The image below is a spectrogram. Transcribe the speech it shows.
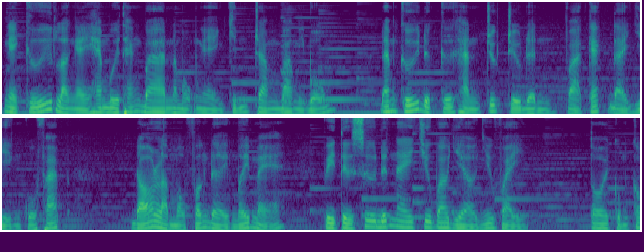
Ngày cưới là ngày 20 tháng 3 năm 1934. Đám cưới được cử hành trước triều đình và các đại diện của Pháp. Đó là một vấn đề mới mẻ, vì từ xưa đến nay chưa bao giờ như vậy tôi cũng có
